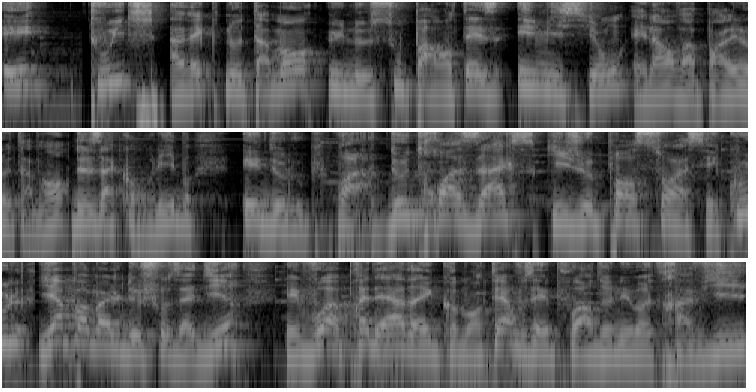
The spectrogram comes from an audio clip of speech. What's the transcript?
et Twitch avec notamment une sous-parenthèse émission et là on va parler notamment de Zach libre et de Loop. Voilà, deux trois axes qui je pense sont assez cool. Il y a pas mal de choses à dire et vous, après, derrière, dans les commentaires, vous allez pouvoir donner votre avis,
